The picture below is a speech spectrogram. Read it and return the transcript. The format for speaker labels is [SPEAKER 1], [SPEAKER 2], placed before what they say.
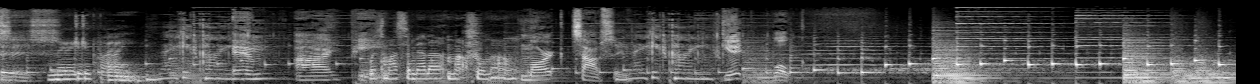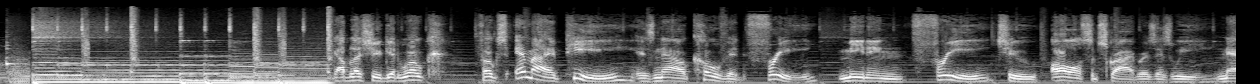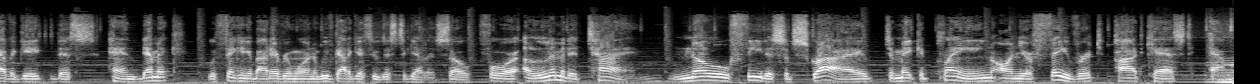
[SPEAKER 1] This is
[SPEAKER 2] Make it plain.
[SPEAKER 3] Make it plain.
[SPEAKER 1] M.I.P.
[SPEAKER 2] With Masamela Matfumo.
[SPEAKER 1] Mark Thompson.
[SPEAKER 3] Make it plain.
[SPEAKER 1] Get woke.
[SPEAKER 4] God bless you. Get woke. Folks, MIP is now COVID free, meaning free to all subscribers as we navigate this pandemic. We're thinking about everyone and we've got to get through this together. So, for a limited time, no fee to subscribe to make it plain on your favorite podcast app.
